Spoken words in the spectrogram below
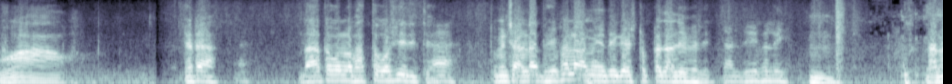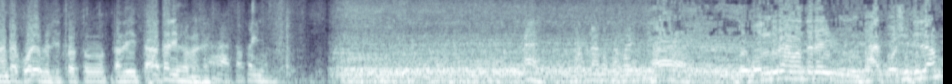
ওয়াও। এটা দাদা তো বলল ভাত তো বসিয়ে দিতে। হ্যাঁ। তুমি চালটা ধুয়ে ফেলো আমি এদিকে স্টোভটা জ্বালিয়ে ফেলি। চাল দিয়ে ফেলি। হুম। রান্নাটা করে ফেলি তত তাহলে তাড়াতাড়ি হবে হ্যাঁ তাড়াতাড়ি হবে। হ্যাঁ। দিই। হ্যাঁ। তো বন্ধুরা আমাদের এই ভাত বসিয়ে দিলাম।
